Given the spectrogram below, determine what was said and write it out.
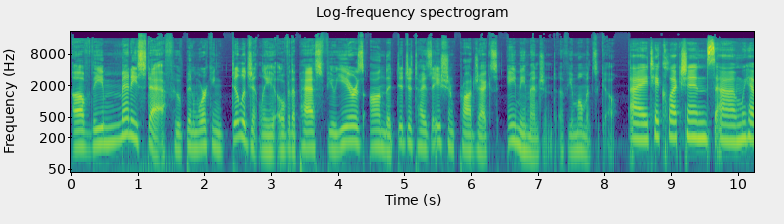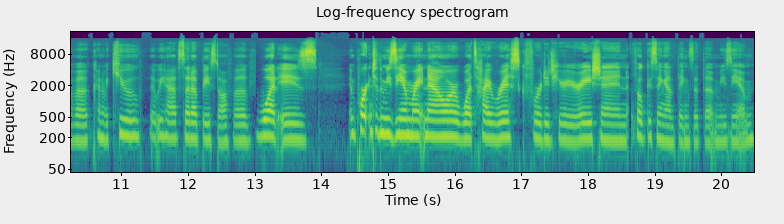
of the many staff who've been working diligently over the past few years on the digitization projects Amy mentioned a few moments ago. I take collections. Um, we have a kind of a queue that we have set up based off of what is important to the museum right now or what's high risk for deterioration, focusing on things that the museum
